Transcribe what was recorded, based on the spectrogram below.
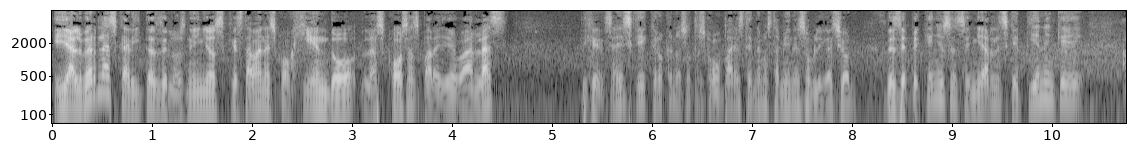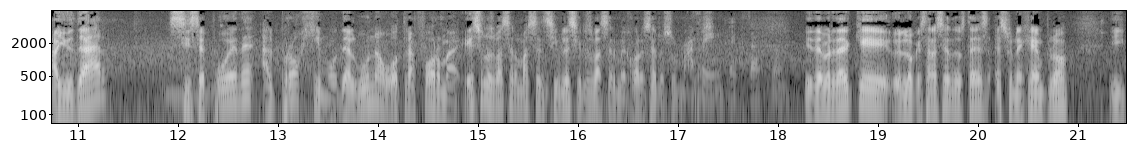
Y al ver las caritas de los niños que estaban escogiendo las cosas para llevarlas, dije, ¿sabes qué? Creo que nosotros como padres tenemos también esa obligación. Desde pequeños enseñarles que tienen que ayudar, si se puede, al prójimo de alguna u otra forma. Eso los va a hacer más sensibles y los va a hacer mejores seres humanos. Sí, exacto. Y de verdad que lo que están haciendo ustedes es un ejemplo y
